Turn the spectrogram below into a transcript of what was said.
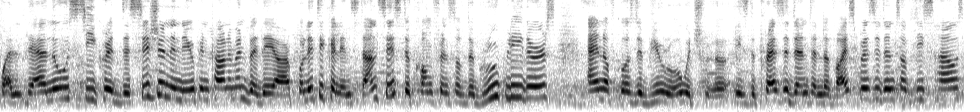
Well, there are no secret decisions in the European Parliament, but there are political instances, the conference of the group leaders, and of course the Bureau, which uh, is the president and the vice president of this House,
